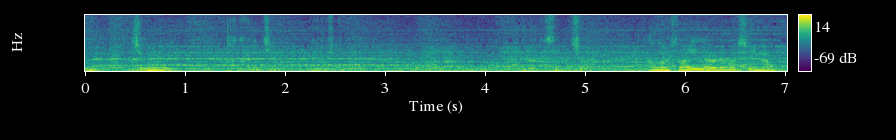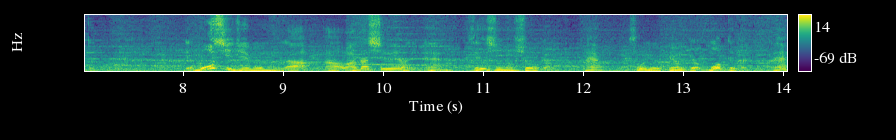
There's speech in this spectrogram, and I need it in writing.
ね。自分より高い位置にいる人がいるとするでしょ。あの人はいいな羨ましいなって。でもし自分があ私のようにね精神障害とかねそういう病気を持ってたりとかね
